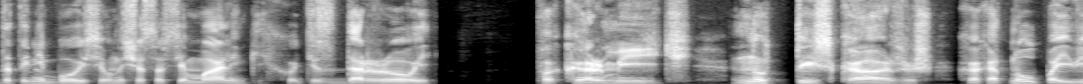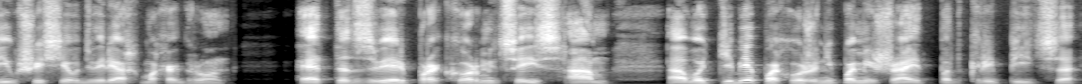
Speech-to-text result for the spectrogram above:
Да ты не бойся, он еще совсем маленький, хоть и здоровый». «Покормить? Ну ты скажешь!» — хохотнул появившийся в дверях Махагрон. «Этот зверь прокормится и сам, а вот тебе, похоже, не помешает подкрепиться».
